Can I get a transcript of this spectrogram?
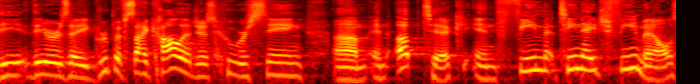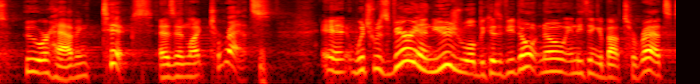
The, there's a group of psychologists who were seeing um, an uptick in fem- teenage females who are having tics, as in like Tourette's. And, which was very unusual because if you don't know anything about Tourette's,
